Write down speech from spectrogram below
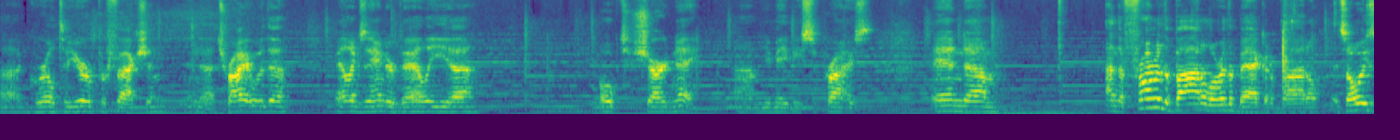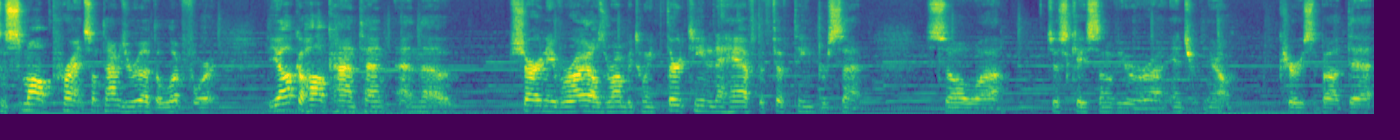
uh, grilled to your perfection, and uh, try it with a Alexander Valley uh, oaked Chardonnay. Um, you may be surprised. And um, on the front of the bottle or the back of the bottle, it's always in small print. Sometimes you really have to look for it. The alcohol content and the Chardonnay varietals run between 13.5 to 15 percent. So uh, just in case some of you are uh, you know curious about that.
